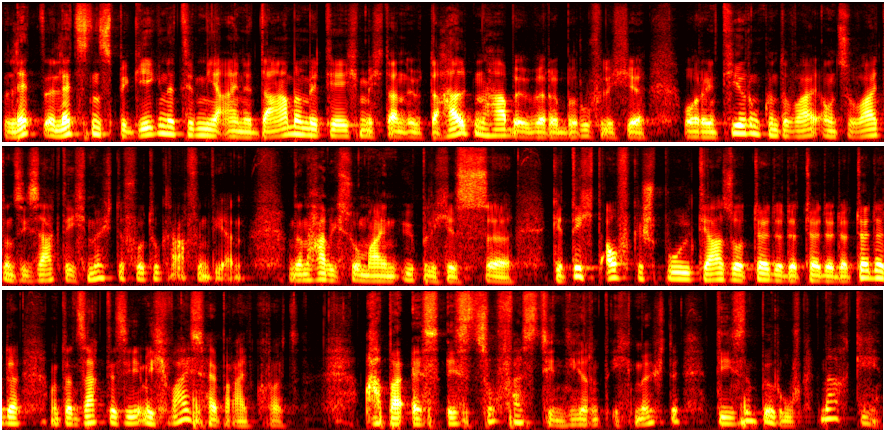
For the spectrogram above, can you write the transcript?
letztens begegnete mir eine Dame, mit der ich mich dann unterhalten habe über ihre berufliche Orientierung und so weiter. Und sie sagte, ich möchte Fotografin werden. Und dann habe ich so mein übliches äh, Gedicht aufgespult, ja, so tödede, tödede, tödede. Und dann sagte sie, ich weiß, Herr Breitkreuz, aber es ist so faszinierend, ich möchte diesem Beruf nachgehen.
